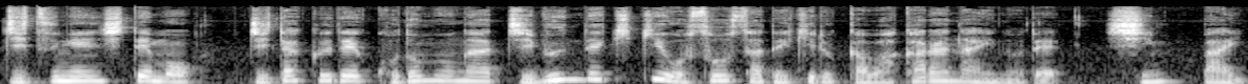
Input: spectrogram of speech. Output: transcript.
実現しても自宅で子どもが自分で機器を操作できるかわからないので心配。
